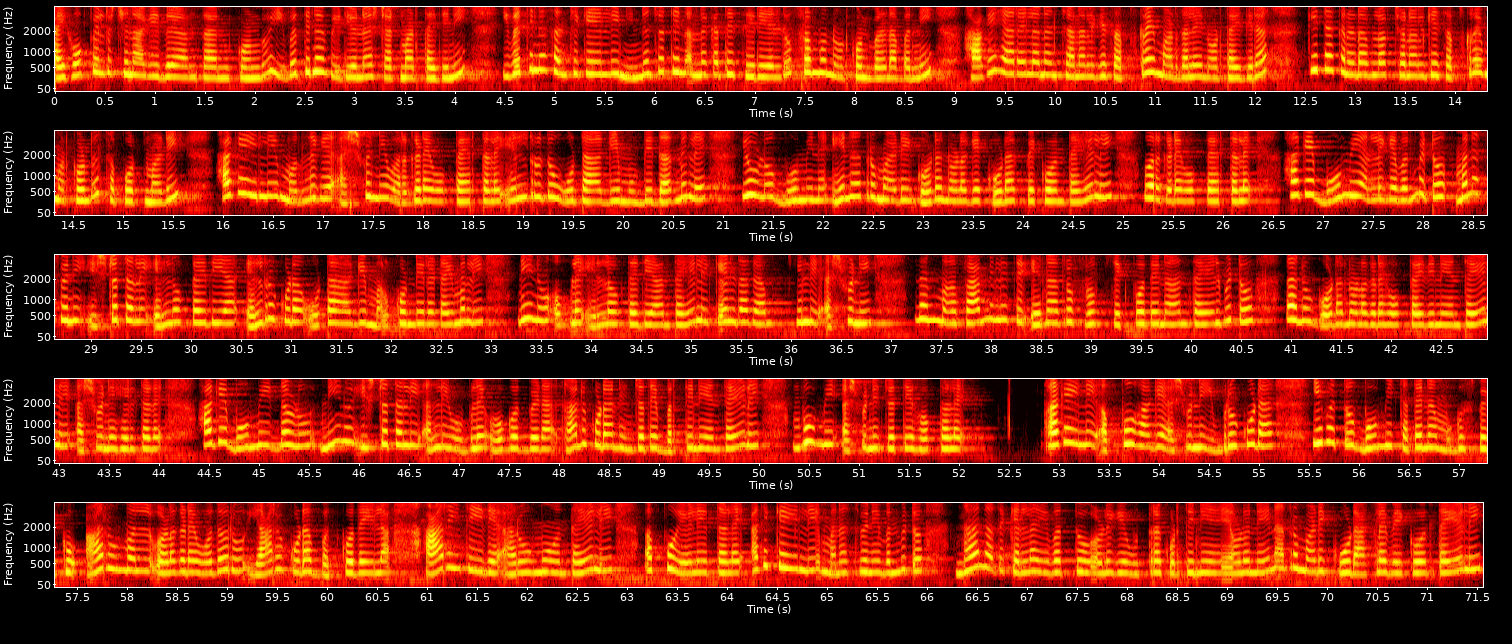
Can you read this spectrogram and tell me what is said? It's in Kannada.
ಐ ಹೋಪ್ ಎಲ್ಲರೂ ಚೆನ್ನಾಗಿದ್ದೀರಾ ಅಂತ ಅಂದ್ಕೊಂಡು ಇವತ್ತಿನ ವಿಡಿಯೋನ ಸ್ಟಾರ್ಟ್ ಮಾಡ್ತಾ ಇದ್ದೀನಿ. ಇವತ್ತಿನ ಸಂಚಿಕೆಯಲ್ಲಿ ನಿನ್ನ ಜೊತೆ ನನ್ನ ಕತೆ ಸೀರಿಯಲ್ದು ಫ್ರಮ್ ನೋಡ್ಕೊಂಡು ಬರೋಣ ಬನ್ನಿ. ಹಾಗೆ ಯಾರೆಲ್ಲ ನನ್ನ ಚಾನಲ್ಗೆ ಸಬ್ಸ್ಕ್ರೈಬ್ ಮಾಡ್ದಲೇ ನೋಡ್ತಾ ಇದ್ದೀರಾ, ಗೀತಾ ಕನ್ನಡ ಬ್ಲಾಗ್ ಚಾನಲ್ಗೆ ಸಬ್ಸ್ಕ್ರೈಬ್ ಮಾಡಿಕೊಂಡು ಸಪೋರ್ಟ್ ಮಾಡಿ. ಹಾಗೆ ಇಲ್ಲಿ ಮೊದಲಿಗೆ ಅಶ್ವಿನಿ ಹೊರಗಡೆ ಹೋಗ್ತಾ ಇರ್ತಾಳೆ. ಎಲ್ರದ್ದು ಊಟ ಆಗಿ ಮುಗ್ದಿದ್ದಾದ್ಮೇಲೆ ಇವಳು ಭೂಮಿನ ಏನಾದರೂ ಮಾಡಿ ಗೋಡನೊಳಗೆ ಕೂಡಾಕಬೇಕು ಅಂತ ಹೇಳಿ ಹೊರಗಡೆ ಹೋಗ್ತಾ ಇರ್ತಾಳೆ. ಹಾಗೆ ಭೂಮಿ ಅಲ್ಲಿಗೆ ಬಂದ್ಬಿಟ್ಟು, ಮನಸ್ವಿನಿ, ಇಷ್ಟೊತ್ತಲ್ಲಿ ಎಲ್ಲಿ ಹೋಗ್ತಾ ಇದೀಯಾ? ಎಲ್ಲರೂ ಕೂಡ ಊಟ ಆಗಿ ಮಲ್ಕೊಂಡಿರೋ ಟೈಮಲ್ಲಿ ನೀನು ಒಬ್ಬಳೆ ಎಲ್ಲಿ ಹೋಗ್ತಾ ಇದೀಯಾ? ಅಂತ ಹೇಳಿ ಕೇಳಿದಾಗ, ಇಲ್ಲಿ ಅಶ್ವಿನಿ, ನಮ್ಮ ಫ್ಯಾಮಿಲಿದು ಏನಾದರೂ ಪ್ರೂಫ್ ಸಿಗ್ಬೋದೇನಾ? ಅಂತ ಹೇಳಿಬಿಟ್ಟು, ನಾನು ಗೋಡನ್ ಒಳಗಡೆ ಹೋಗ್ತಾ ಇದ್ದೀನಿ ಅಂತ ಹೇಳಿ ಅಶ್ವಿನಿ ಹೇಳ್ತಾಳೆ. ಹಾಗೆ ಭೂಮಿ ಇದ್ದವಳು, ನೀನು ಇಷ್ಟೊತ್ತಲ್ಲಿ ಅಲ್ಲಿ ಒಬ್ಬಳೇ ಹೋಗೋದು ಬೇಡ. ನಾನು ಕೂಡ ನಿನ್ನ ಜೊತೆ ಬರ್ತೀನಿ ಅಂತ ಹೇಳಿ ಭೂಮಿ ಅಶ್ವಿನಿ ಜೊತೆ ಹೋಗ್ತಾಳೆ. ಹಾಗೆ ಇಲ್ಲಿ ಅಪ್ಪು ಹಾಗೆ ಅಶ್ವಿನಿ ಇಬ್ಬರೂ ಕೂಡ ಇವತ್ತು ಭೂಮಿ ಕತೆನ ಮುಗಿಸ್ಬೇಕು. ಆ ರೂಮಲ್ಲಿ ಒಳಗಡೆ ಹೋದವರು ಯಾರೂ ಕೂಡ ಬದುಕೋದೇ ಇಲ್ಲ. ಆ ರೀತಿ ಇದೆ ಆ ರೂಮು ಅಂತ ಹೇಳಿ ಅಪ್ಪು ಹೇಳಿರ್ತಾಳೆ. ಅದಕ್ಕೆ ಇಲ್ಲಿ ಮನಸ್ವಿನಿ ಬಂದ್ಬಿಟ್ಟು, ನಾನು ಅದಕ್ಕೆಲ್ಲ ಇವತ್ತು ಅವಳಿಗೆ ಉತ್ತರ ಕೊಡ್ತೀನಿ. ಅವಳನ್ನೇನಾದರೂ ಮಾಡಿ ಕೂಡ ಹಾಕ್ಲೇಬೇಕು ಅಂತ ಹೇಳಿ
